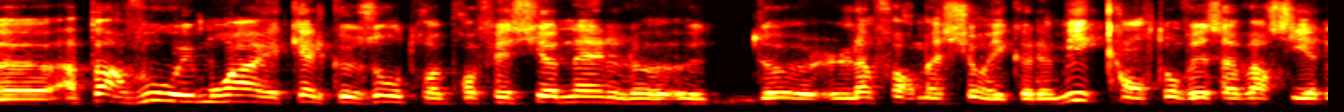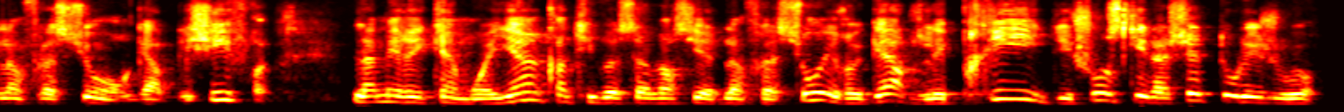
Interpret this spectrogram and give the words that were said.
euh, à part vous et moi et quelques autres professionnels euh, de l'information économique, quand on veut savoir s'il y a de l'inflation, on regarde les chiffres. L'Américain moyen, quand il veut savoir s'il y a de l'inflation, il regarde les prix des choses qu'il achète tous les jours.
